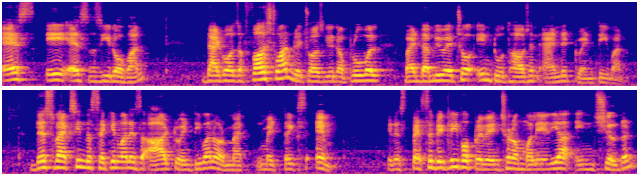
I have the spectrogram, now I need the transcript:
SAS01. That was the first one which was given approval by WHO in 2021. This vaccine, the second one is R21 or Matrix M. It is specifically for prevention of malaria in children.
